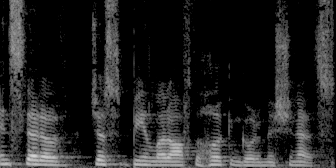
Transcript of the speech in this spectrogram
instead of just being let off the hook and go to missionettes.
